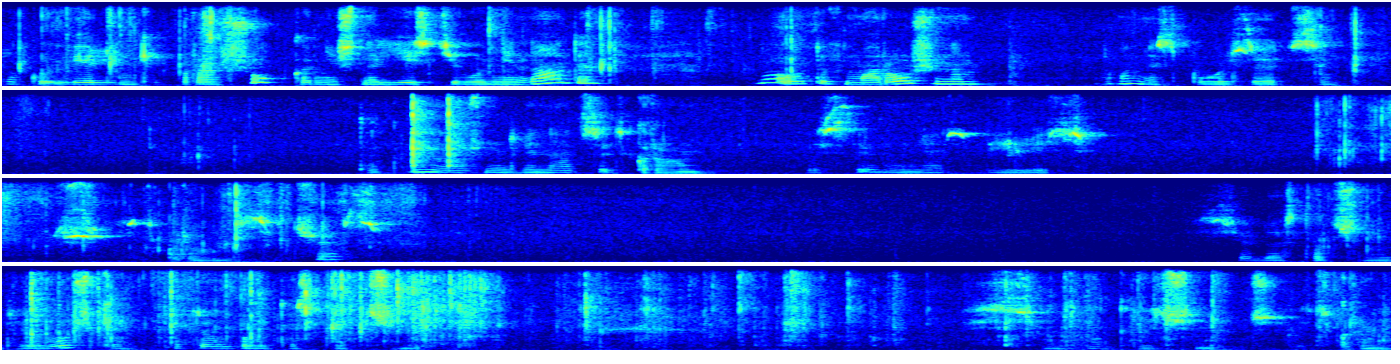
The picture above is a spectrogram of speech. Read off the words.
Такой беленький порошок. Конечно, есть его не надо. Но вот в мороженом он используется. Так, нам нужно 12 грамм. Весы у меня сбились. 6 грамм сейчас. Все, достаточно. Две ложки. Этого будет достаточно. Все, отлично. 6 грамм.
